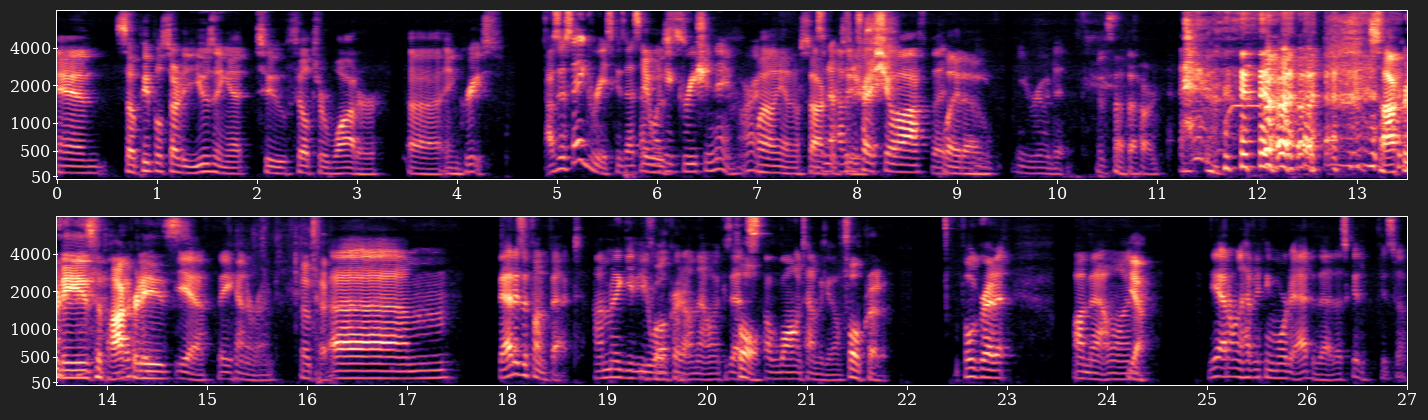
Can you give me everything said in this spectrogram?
and so people started using it to filter water uh, in Greece. I was gonna say Greece because that sounded It like a was- Grecian name. All right. Well, you know, I was Socrates. gonna, I was gonna try to show off, but Plato. You, you ruined it. It's not that hard. Socrates, Hippocrates. Okay, Yeah, they kind of rhymed. Okay. Um, that is a fun fact. I'm gonna give you You're full credit on that one because that's Full. a long time ago. Full credit. Full credit on that one. Yeah. Yeah, I don't have anything more to add to that. That's good. Good stuff.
